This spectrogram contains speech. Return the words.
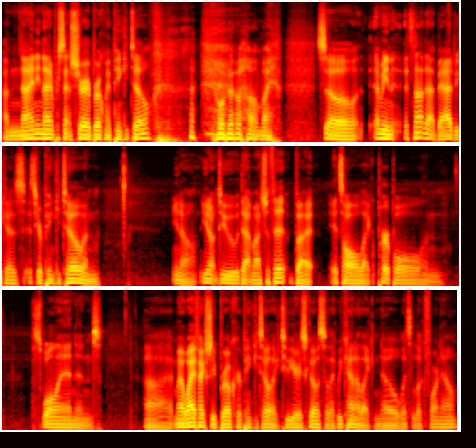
I'm 99% sure I broke my pinky toe. Oh no. Oh my. So I mean, it's not that bad because it's your pinky toe, and you know you don't do that much with it, but it's all like purple and swollen. And uh, my wife actually broke her pinky toe like two years ago, so like we kind of like know what to look for now.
